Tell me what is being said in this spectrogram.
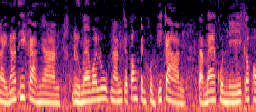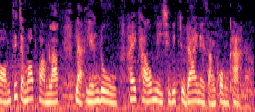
ในหน้าที่การงาน หรือแม้ว่าลูกนั้นจะต้องเป็นคนพิการ แต่แม่คนนี้ก็พร้อมที่จะมอบความรัก และเลี้ยงดูให้เขามีชีวิตอยู่ได้ในสังคมค่ะ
